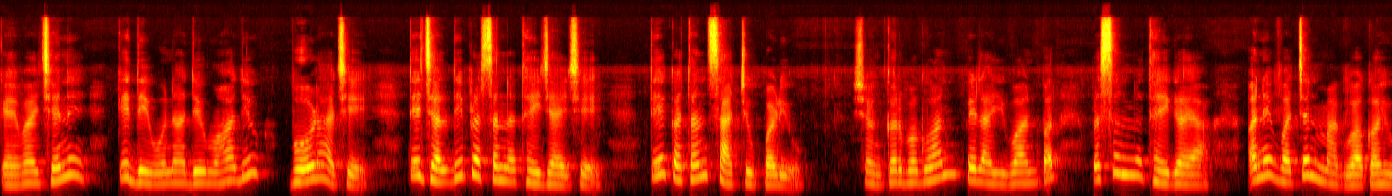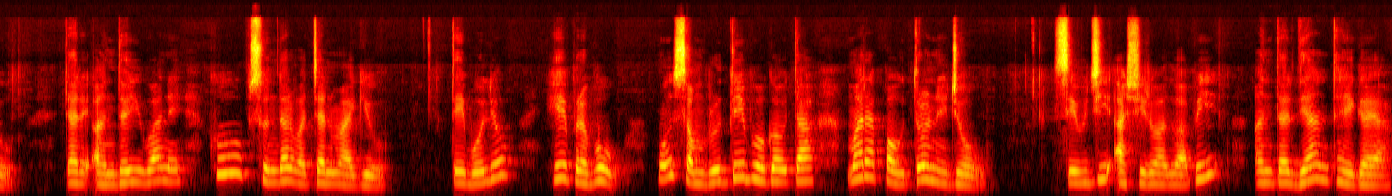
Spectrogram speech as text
કહેવાય છે ને કે દેવોના દેવ મહાદેવ ભોળા છે. તે જલ્દી પ્રસન્ન થઈ જાય છે. તે કથન સાચું પડ્યું. શંકર ભગવાન પેલા યુવાન પર પ્રસન્ન થઈ ગયા અને વચન માગવા કહ્યું. ત્યારે અંધ યુવાને ખૂબ સુંદર વચન માગ્યું. તે બોલ્યો, હે પ્રભુ, હું સમૃદ્ધિ ભોગવતા મારા પૌત્રોને જોઉં. શિવજી આશીર્વાદ આપી અંતર્ધ્યાન થઈ ગયા.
